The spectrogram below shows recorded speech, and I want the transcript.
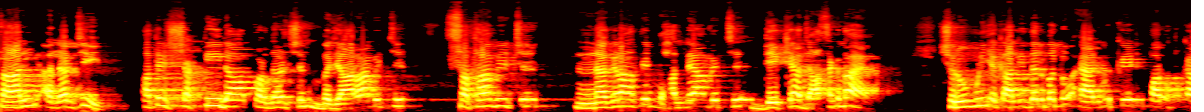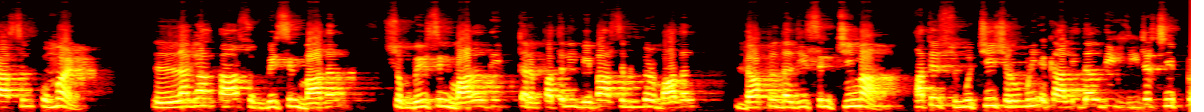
ਸਾਰੀ એનર્ਜੀ ਅਤੇ ਸ਼ਕਤੀ ਦਾ ਪ੍ਰਦਰਸ਼ਨ ਬਾਜ਼ਾਰਾਂ ਵਿੱਚ ਸਥਾਂ ਵਿੱਚ, ਨਗਰਾਂ ਅਤੇ ਮੁਹੱਲਿਆਂ ਵਿੱਚ ਦੇਖਿਆ ਜਾ ਸਕਦਾ ਹੈ। ਸ਼੍ਰੋਮਣੀ ਅਕਾਲੀ ਦਲ ਵੱਲੋਂ ਐਡਵੋਕੇਟ ਪਰਉਪਕਾਰ ਸਿੰਘ ਘੁੰਮਣ, ਲਗਾਤਾਰ ਸੁਖਬੀਰ ਸਿੰਘ ਬਾਦਲ, ਸੁਖਬੀਰ ਸਿੰਘ ਬਾਦਲ ਦੀ ਧਰਮ ਪਤਨੀ ਬੀਬਾ ਸਿਮਰਨ ਬਾਦਲ, ਡਾਕਟਰ ਦਲਜੀਤ ਸਿੰਘ ਚੀਮਾ ਅਤੇ ਸਮੁੱਚੀ ਸ਼੍ਰੋਮਣੀ ਅਕਾਲੀ ਦਲ ਦੀ ਲੀਡਰਸ਼ਿਪ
